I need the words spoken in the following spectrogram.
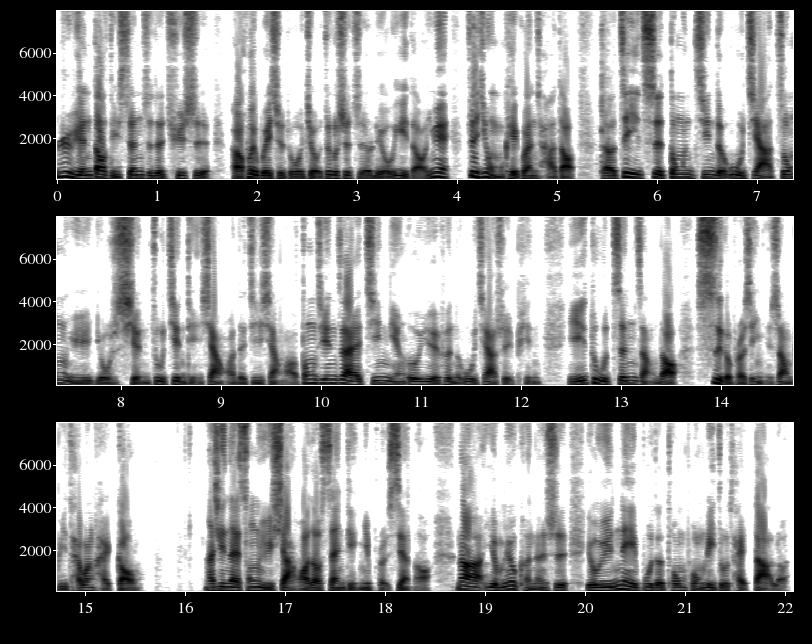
日元到底升值的趋势啊会维持多久？这个是值得留意的。因为最近我们可以观察到，呃，这一次东京的物价终于有显著见顶下滑的迹象了。东京在今年二月份的物价水平一度增长到四个 percent 以上，比台湾还高。那现在终于下滑到三点一 percent 了，那有没有可能是由于内部的通膨力度太大了，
